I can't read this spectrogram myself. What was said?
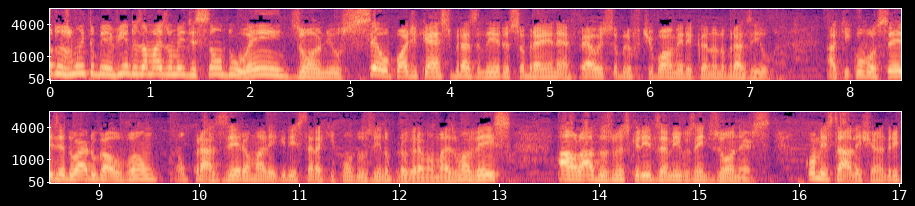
Todos muito bem-vindos a mais uma edição do Endzone, o seu podcast brasileiro sobre a NFL e sobre o futebol americano no Brasil. Aqui com vocês, Eduardo Galvão. É um prazer, é uma alegria estar aqui conduzindo o programa mais uma vez, ao lado dos meus queridos amigos Endzoners. Como está, Alexandre?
